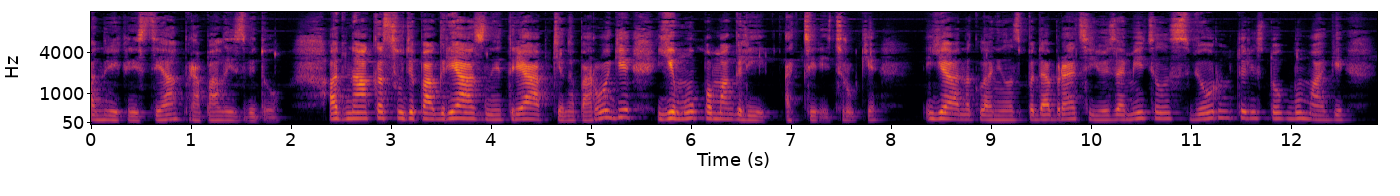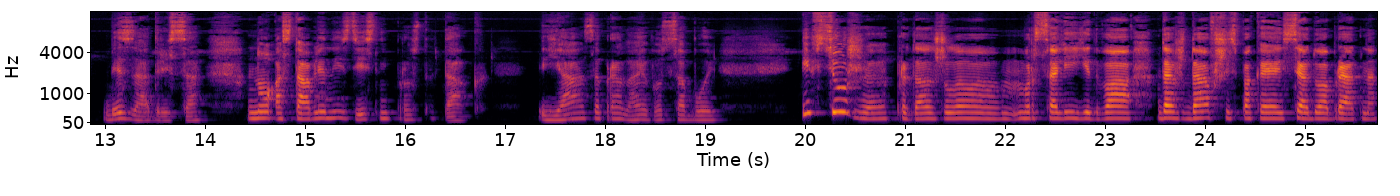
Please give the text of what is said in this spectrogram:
Анри Кристиан пропала из виду. Однако, судя по грязной тряпке на пороге, ему помогли оттереть руки. Я наклонилась подобрать ее и заметила свернутый листок бумаги без адреса, но оставленный здесь не просто так. Я забрала его с собой – «И все же», – продолжила Марсали, едва дождавшись, пока я сяду обратно,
